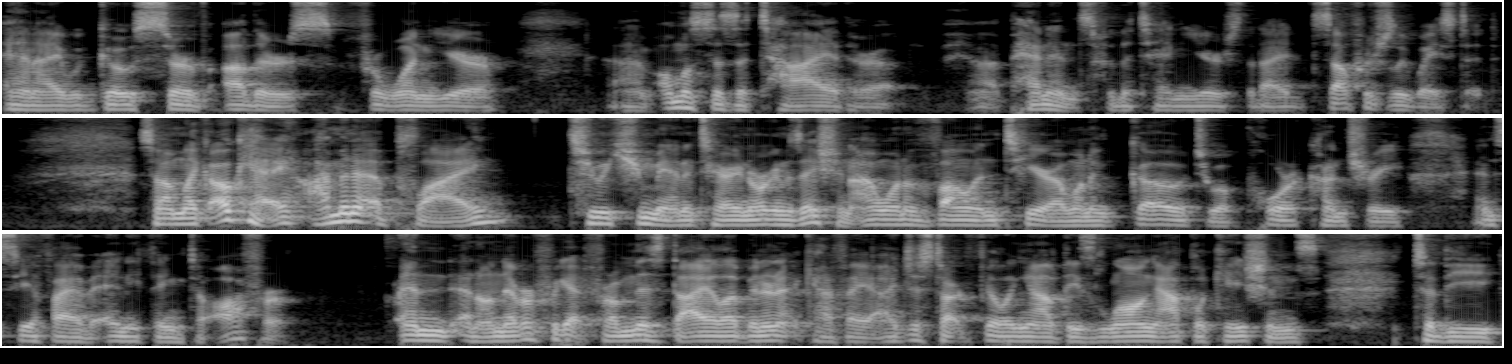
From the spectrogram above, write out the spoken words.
and I would go serve others for one year, um, almost as a tithe or a uh, penance for the 10 years that I'd selfishly wasted. So I'm like, okay, I'm going to apply to a humanitarian organization. I want to volunteer. I want to go to a poor country and see if I have anything to offer. And, and I'll never forget from this dial up internet cafe, I just start filling out these long applications to the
